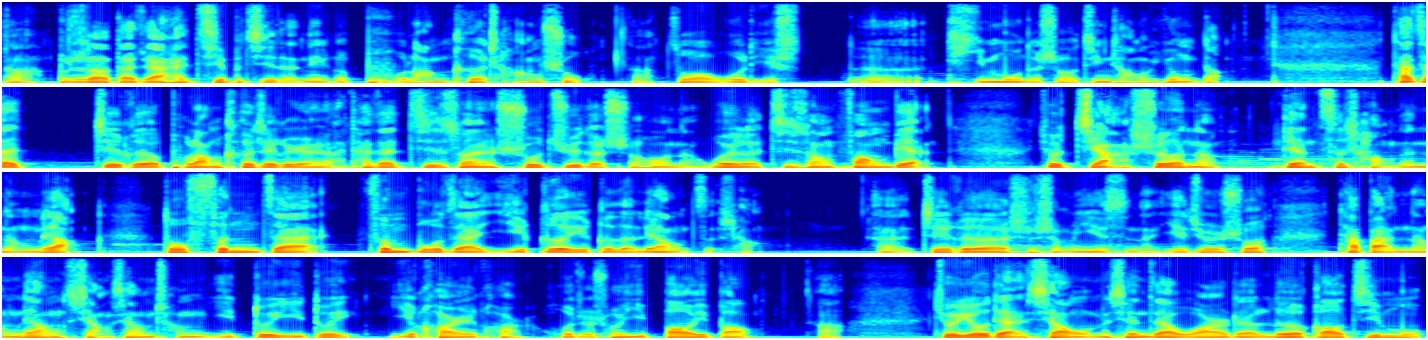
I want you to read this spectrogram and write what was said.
啊，不知道大家还记不记得那个普朗克常数啊？做物理呃题目的时候经常会用到。他在这个普朗克这个人啊，他在计算数据的时候呢，为了计算方便，就假设呢电磁场的能量都分在分布在一个一个的量子上。呃，这个是什么意思呢？也就是说，他把能量想象成一堆一堆、一块一块，或者说一包一包啊。就有点像我们现在玩的乐高积木，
